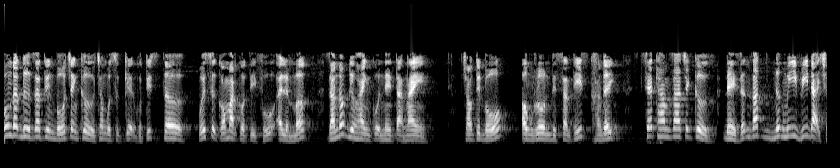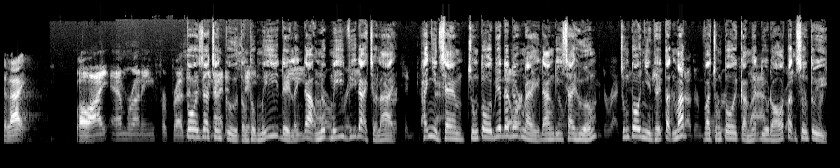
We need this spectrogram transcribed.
cũng đã đưa ra tuyên bố tranh cử trong một sự kiện của Twitter với sự có mặt của tỷ phú Elon Musk, giám đốc điều hành của nền tảng này. Trong tuyên bố, ông Ron DeSantis khẳng định sẽ tham gia tranh cử để dẫn dắt nước Mỹ vĩ đại trở lại. Tôi ra tranh cử Tổng thống Mỹ để lãnh đạo nước Mỹ vĩ đại trở lại. Hãy nhìn xem, chúng tôi biết đất nước này đang đi sai hướng. Chúng tôi nhìn thấy tận mắt và chúng tôi cảm nhận điều đó tận xương tủy.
